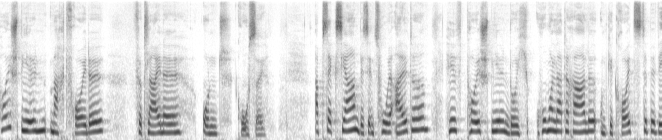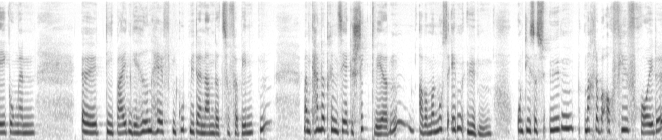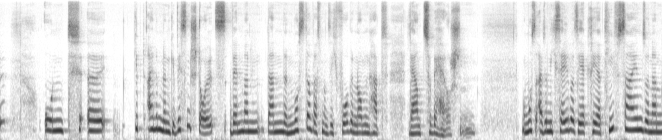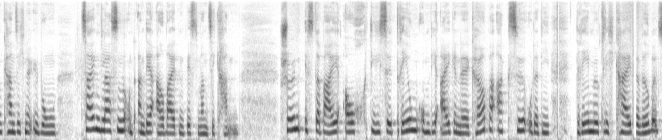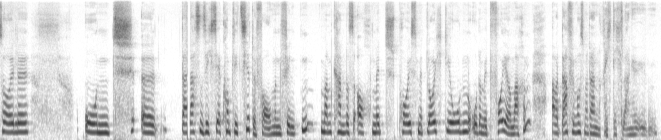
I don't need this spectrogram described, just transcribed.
Poi-Spielen macht Freude für Kleine und Große. Ab sechs Jahren bis ins hohe Alter hilft Poi-Spielen durch homolaterale und gekreuzte Bewegungen, äh, die beiden Gehirnhälften gut miteinander zu verbinden. Man kann da drin sehr geschickt werden, aber man muss eben üben. Und dieses Üben macht aber auch viel Freude und äh, gibt einem einen gewissen Stolz, wenn man dann ein Muster, was man sich vorgenommen hat, lernt zu beherrschen. Man muss also nicht selber sehr kreativ sein, sondern kann sich eine Übung zeigen lassen und an der arbeiten, bis man sie kann. Schön ist dabei auch diese Drehung um die eigene Körperachse oder die Drehmöglichkeit der Wirbelsäule. Und äh, da lassen sich sehr komplizierte Formen finden. Man kann das auch mit Pois mit Leuchtdioden oder mit Feuer machen, aber dafür muss man dann richtig lange üben.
